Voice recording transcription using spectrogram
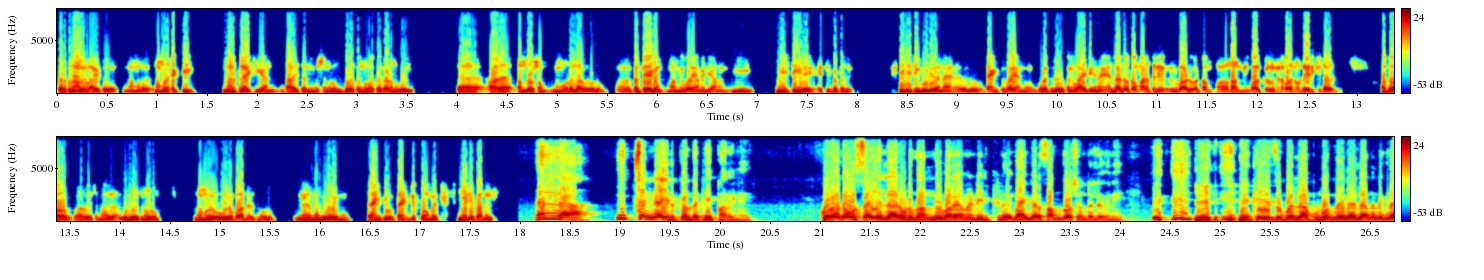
കുറച്ച് നാളുകളായിട്ട് നമ്മൾ നമ്മുടെ ശക്തി മനസ്സിലാക്കിയാൻ സാധിച്ച നിമിഷങ്ങളും ദിവസങ്ങളൊക്കെ കടന്നുപോയി. വളരെ സന്തോഷം നിങ്ങളോട് എല്ലാവരോടും പ്രത്യേകം നന്ദി പറയാൻ വേണ്ടിയാണ് ഈ മീറ്റിംഗിൽ എത്തിപ്പെട്ടത്. ഈ മീറ്റിംഗ് കൂടി തന്നെ ഒരു താങ്ക്സ് പറയുന്നു. കുറച്ച് ദിവസങ്ങളായിട്ട് ഇങ്ങനെ എല്ലാ ദിവസവും മനസ്സിൽ ഒരുപാട് വട്ടം നന്ദി വാക്കുകൾ ഇങ്ങനെ പറഞ്ഞുകൊണ്ടേയിരിക്കുന്നത് അപ്പോൾ സർവേഷണ യൂണിവേഴ്സിനോടും നമ്മൾ ഓരോ പാർട്ട്നേഴ്സിനോടും നമ്മൾ പറയുന്നു. Thank you thank you so much media partners അല്ല ഈ ചങ്ങായിരിപ്പ് എന്തൊക്കെ ഈ പറയണേ? കുറെ ദിവസമായി എല്ലാവരോടും നന്ദി പറയാൻ വേണ്ടി ഇരിക്കുന്നത് ഭയങ്കര സന്തോഷം ഉണ്ടല്ലോ ഇവന്. ഈ കേസും എല്ലാപ്പും വന്നതിനോ അല്ലാന്നുണ്ടെങ്കിൽ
